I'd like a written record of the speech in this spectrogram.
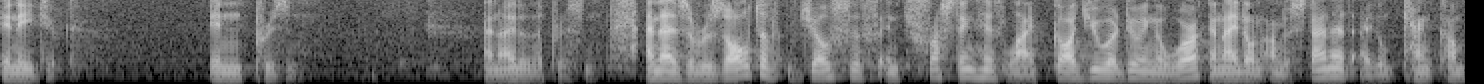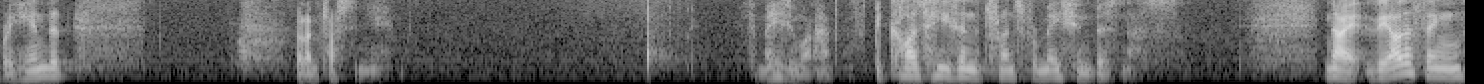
In Egypt, in prison, and out of the prison. And as a result of Joseph entrusting his life, God, you are doing a work, and I don't understand it, I don't, can't comprehend it, but I'm trusting you. It's amazing what happens. Because he's in the transformation business. Now, the other thing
